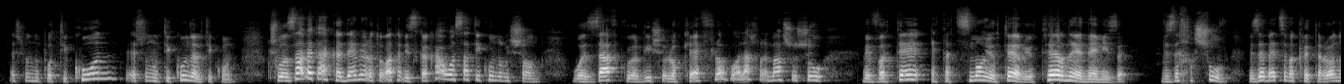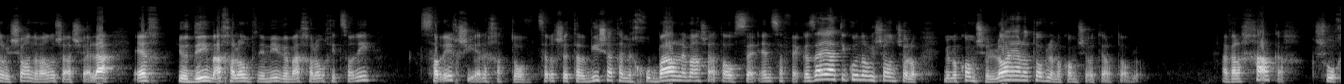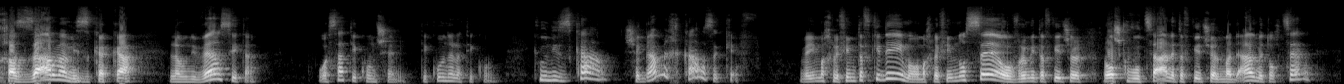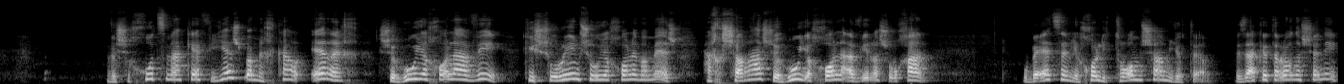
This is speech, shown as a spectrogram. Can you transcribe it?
יש לנו פה תיקון, יש לנו תיקון על תיקון. כשהוא עזב את האקדמיה לטובת המזקקה, הוא עשה תיקון ראשון. הוא עזב כי הוא הרגיש שלא כיף לו, והוא הלך למשהו שהוא מבטא את עצמו יותר, יותר נהנה מזה. וזה חשוב, וזה בעצם הקריטריון הראשון, אמרנו שהשאלה איך יודעים מה חלום פנימי ומה חלום חיצוני, צריך שיהיה לך טוב, צריך שתרגיש שאתה מחובר למה שאתה עושה, אין ספק. אז זה היה התיקון הראשון שלו, ממקום שלא היה לו טוב למקום שיותר טוב לו. אבל אחר כך, כשהוא חזר מהמזקקה לאוניברסיטה, הוא עשה תיקון שני, תיקון על התיקון. כי הוא נזכר שגם מחקר זה כיף. ואם מחליפים תפקידים, או מחליפים נושא, או עוברים מתפקיד של ראש קבוצה לתפקיד של מדען בתוך צוות, ושחוץ מהכיף יש במחקר ערך שהוא יכול להביא, כישורים שהוא יכול לממש, הכשרה שהוא יכול להביא לשולחן. הוא בעצם יכול לתרום שם יותר, וזה הקריטריון השני.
